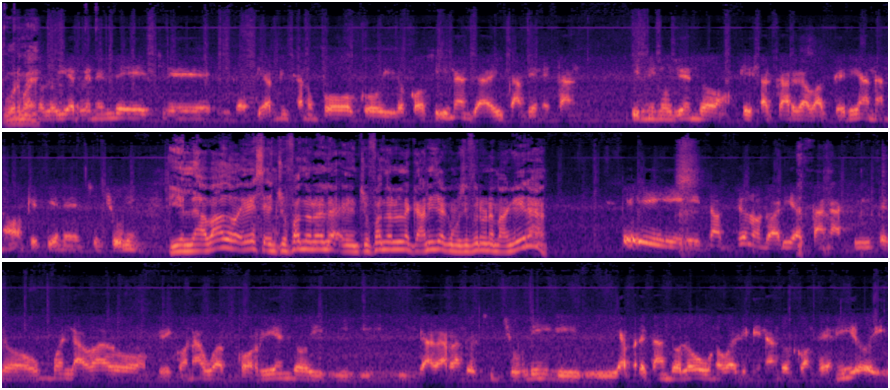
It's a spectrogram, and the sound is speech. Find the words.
cuando lo hierven en leche, y lo tiernizan un poco y lo cocinan, ya ahí también están disminuyendo esa carga bacteriana ¿no? que tiene el chinchulín. ¿Y el lavado es enchufándolo en la, enchufándolo en la canilla como si fuera una manguera? Sí, no, yo no lo haría tan así, pero un buen lavado con agua corriendo y, agarrando el chinchulín y, apretándolo, uno va eliminando el contenido y,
